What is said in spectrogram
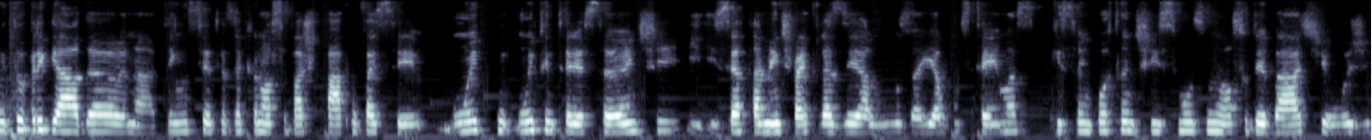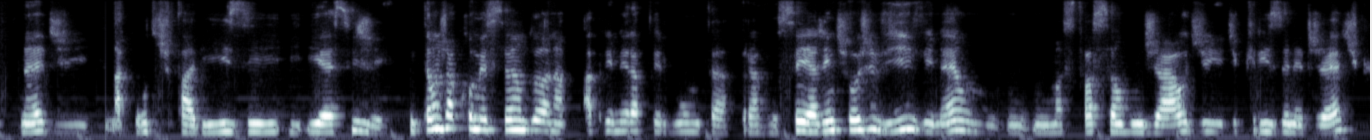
Muito obrigada, Ana. Tenho certeza que o nosso bate-papo vai ser muito, muito interessante e, e, certamente vai trazer à luz aí alguns temas que são importantíssimos no nosso debate hoje, né, de Acordo de Paris e, e ESG. Então, já começando, Ana, a primeira pergunta para você. A gente hoje vive, né, um, uma situação mundial de, de crise energética.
